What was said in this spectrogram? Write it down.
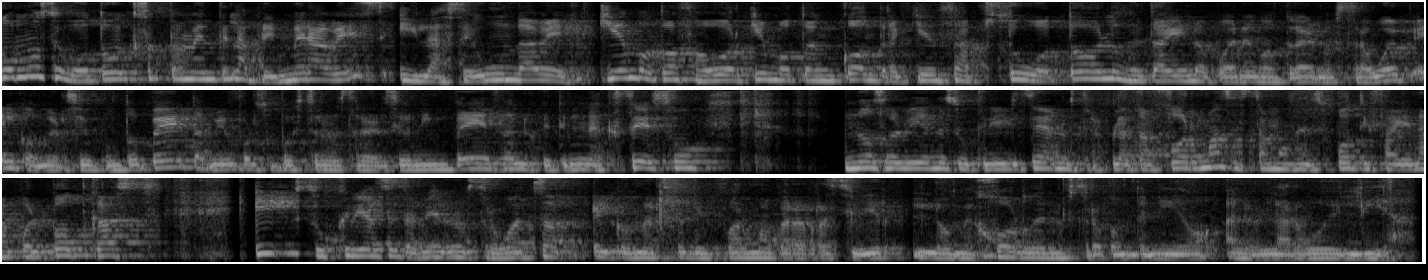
cómo se votó exactamente la primera vez y la segunda vez. ¿Quién votó a favor? ¿Quién votó en contra? ¿Quién se abstuvo? Todos los detalles lo pueden encontrar en nuestra web, elcomercio.p. También, por supuesto, en nuestra versión impresa, los que tienen acceso. No se olviden de suscribirse a nuestras plataformas. Estamos en Spotify y en Apple Podcast. Y suscríbanse también a nuestro WhatsApp, El Comercio Te Informa, para recibir lo mejor de nuestro contenido a lo largo del día.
